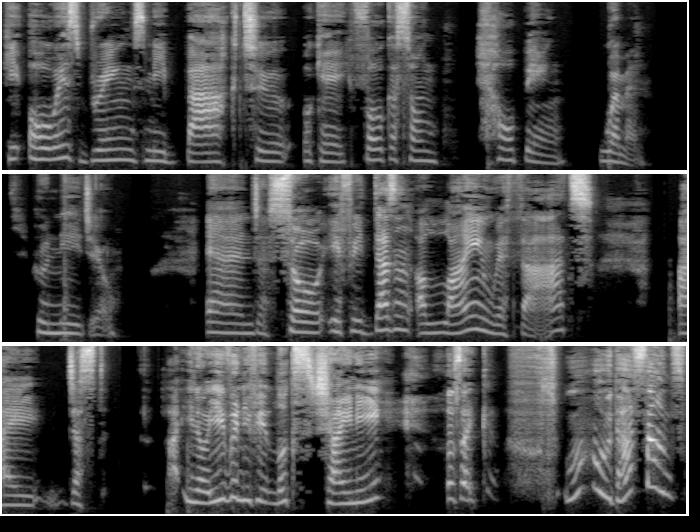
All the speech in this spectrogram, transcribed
he always brings me back to okay, focus on helping women who need you. And so if it doesn't align with that, I just, you know, even if it looks shiny, I was like, ooh, that sounds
